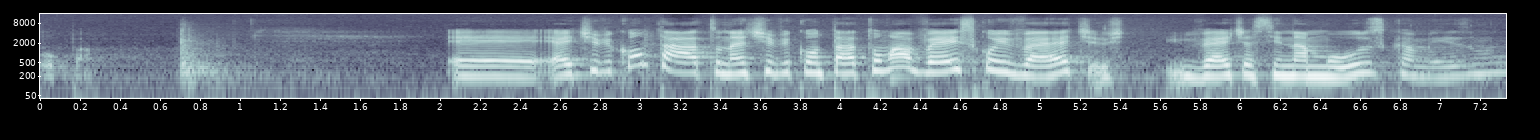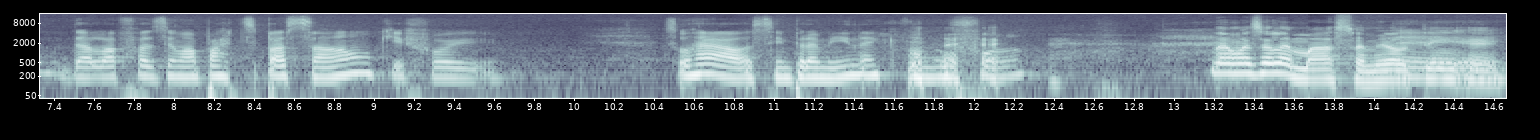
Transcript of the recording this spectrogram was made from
Opa. É, aí tive contato, né? Tive contato uma vez com Ivete, Ivete assim na música mesmo, dela fazer uma participação que foi surreal assim para mim, né? Que como fã. Não, mas ela é massa mesmo. Ela É. tem. É...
